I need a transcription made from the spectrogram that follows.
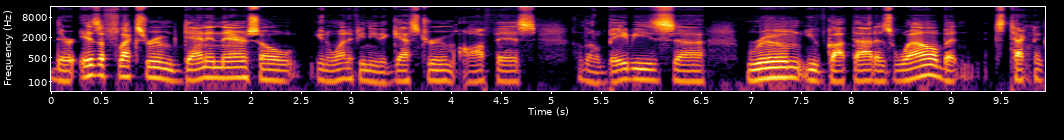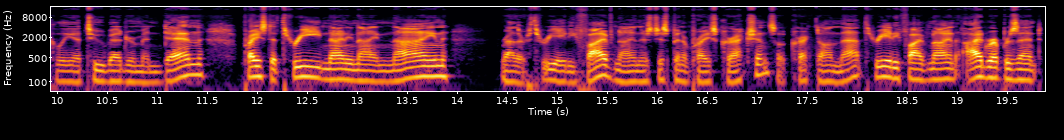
There is a flex room den in there, so you know what? If you need a guest room, office, a little baby's uh, room, you've got that as well. But it's technically a two bedroom and den, priced at three ninety nine nine, rather three eighty five nine. There's just been a price correction, so correct on that. Three eighty five nine. I'd represent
